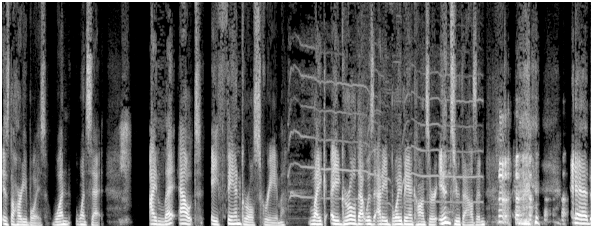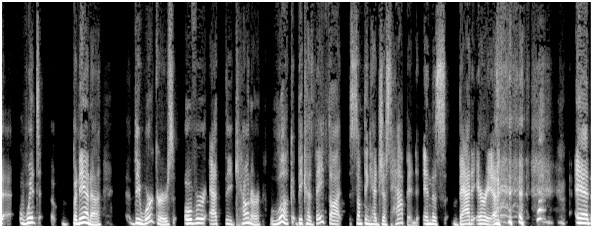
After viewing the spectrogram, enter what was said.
is the Hardy Boyz, one one set. I let out a fangirl scream like a girl that was at a boy band concert in 2000 and went banana the workers over at the counter look because they thought something had just happened in this bad area. And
